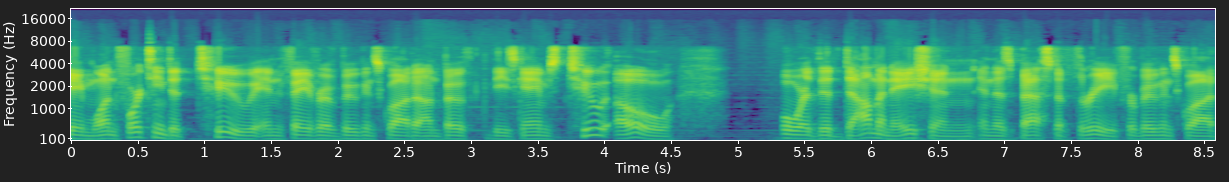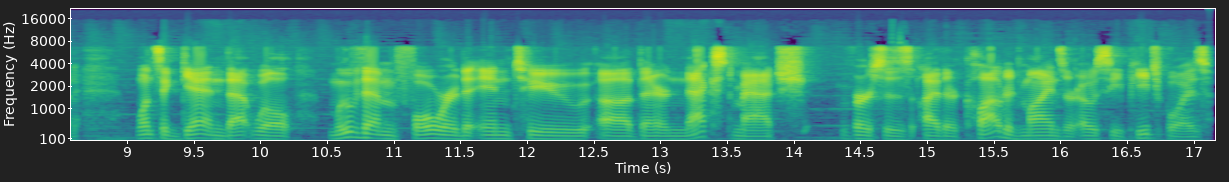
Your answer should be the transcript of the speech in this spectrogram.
game 1 14 to 2 in favor of Boogan Squad on both these games. 2-0 for the domination in this best of 3 for Boogan Squad. Once again that will move them forward into uh, their next match versus either Clouded Minds or OC Peach Boys.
